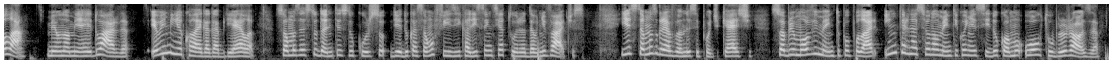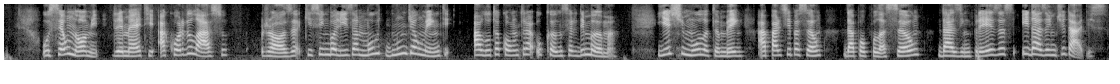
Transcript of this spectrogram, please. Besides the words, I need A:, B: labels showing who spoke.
A: Olá, meu nome é Eduarda. Eu e minha colega Gabriela somos estudantes do curso de Educação Física Licenciatura da Univates. E estamos gravando esse podcast sobre o movimento popular internacionalmente conhecido como o Outubro Rosa. O seu nome remete à cor do laço rosa que simboliza mundialmente a luta contra o câncer de mama e estimula também a participação da população, das empresas e das entidades.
